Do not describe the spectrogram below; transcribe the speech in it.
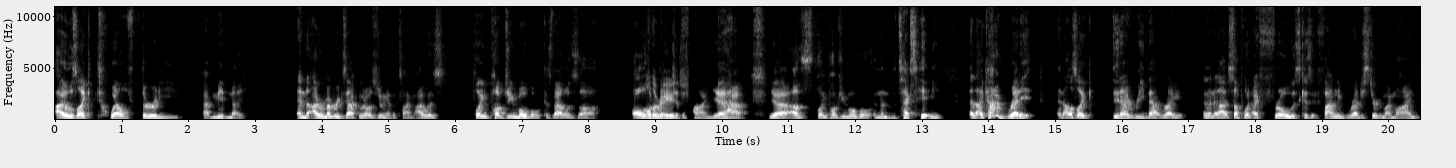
I was like twelve thirty at midnight, and I remember exactly what I was doing at the time. I was playing PUBG Mobile because that was uh all, All the, the rage, at the time. Yeah, yeah. I was playing PUBG Mobile, and then the text hit me, and I kind of read it, and I was like, "Did I read that right?" And then at some point, I froze because it finally registered in my mind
